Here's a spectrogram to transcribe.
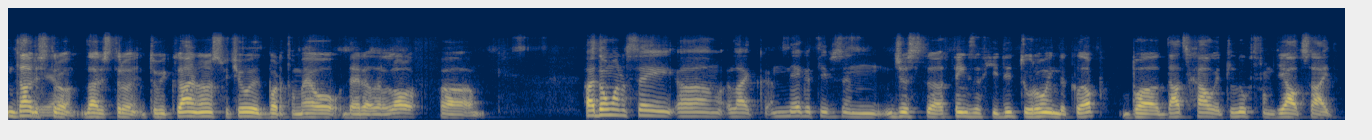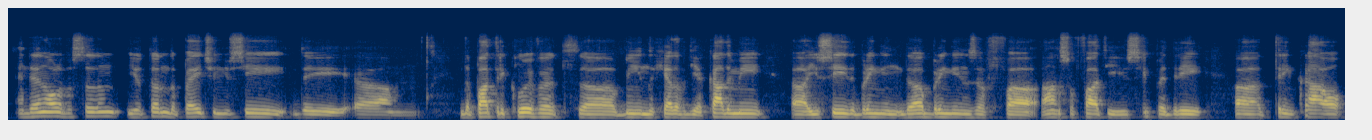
That is yeah. true. That is true. To be quite honest with you, with Bartomeu, there are a lot of. Um, I don't want to say um, like negatives and just uh, things that he did to ruin the club but that's how it looked from the outside. And then all of a sudden, you turn the page and you see the um, the Patrick Kluivert uh, being the head of the academy. Uh, you see the bringing the upbringings of uh, Ansu Fati. You see Pedri, uh, Trincao.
